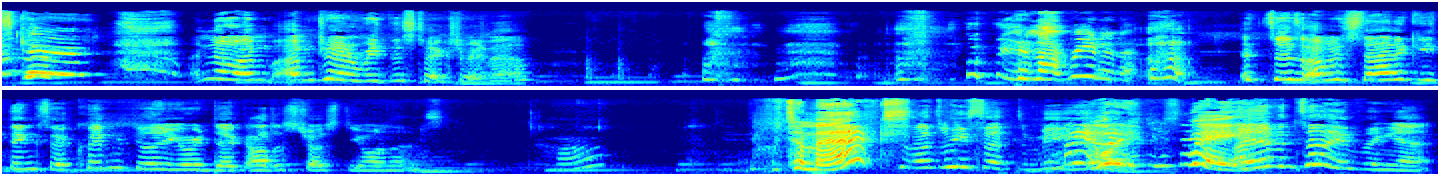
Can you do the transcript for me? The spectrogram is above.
Ask her. No, I'm I'm trying to read this text right now. You're not reading it. It says I'm ecstatic he thinks I couldn't feel your dick. I'll just trust you on this. Huh? To Max? That's what he said to me. Wait, Yeah. what did you say? Wait. I haven't said anything yet.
